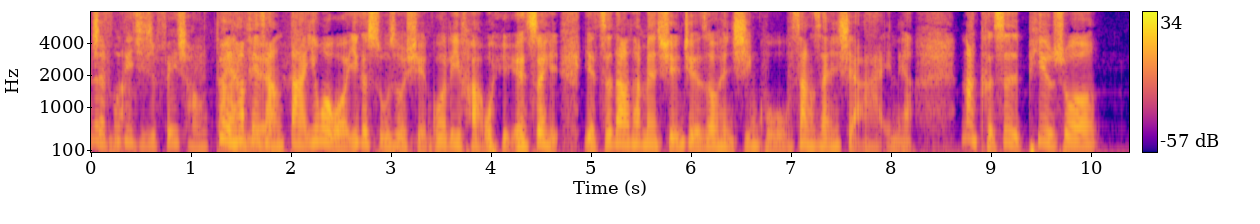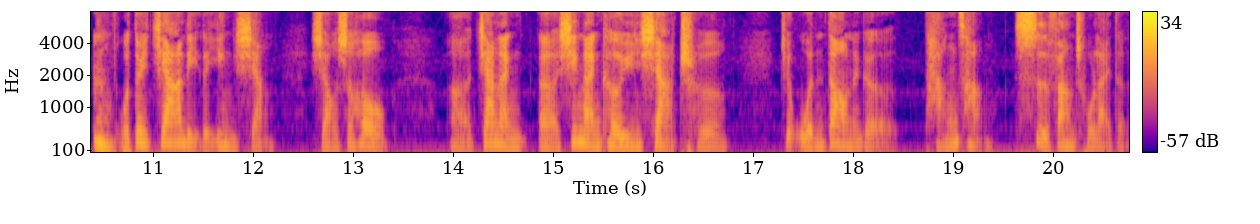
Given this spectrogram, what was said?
镇嘛。腹地其实非常大，对它非常大。因为我一个叔叔选过立法委员，所以也知道他们选举的时候很辛苦，上山下海那样。那可是，譬如说，我对家里的印象，小时候，呃，嘉南呃新南客运下车，就闻到那个糖厂释放出来的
